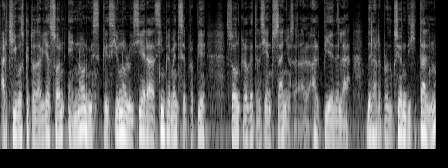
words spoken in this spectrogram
archivos que todavía son enormes, que si uno lo hiciera simplemente se propie, son creo que 300 años al, pie de la, de la reproducción digital, ¿no?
